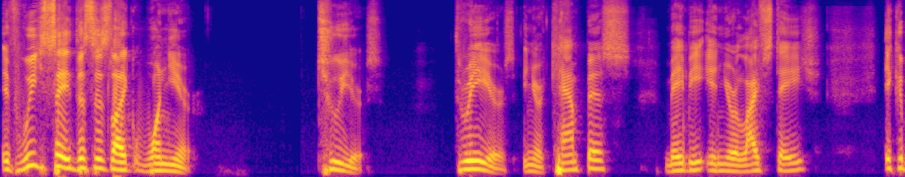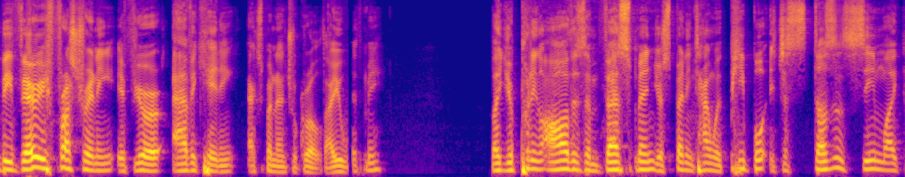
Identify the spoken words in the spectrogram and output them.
If we say this is like one year, two years, three years in your campus, maybe in your life stage, it could be very frustrating if you're advocating exponential growth. Are you with me? Like you're putting all this investment, you're spending time with people, it just doesn't seem like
